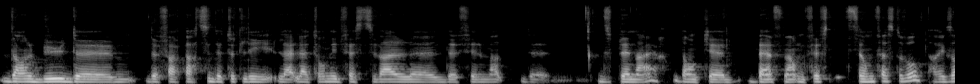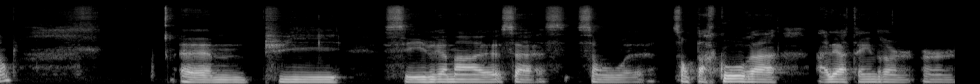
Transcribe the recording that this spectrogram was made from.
dans le but de, de, faire partie de toute la, tournée de festival euh, de films de, du plein donc euh, Banff Mountain Film Festival, par exemple. Euh, puis, c'est vraiment son, son parcours à, aller atteindre un,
